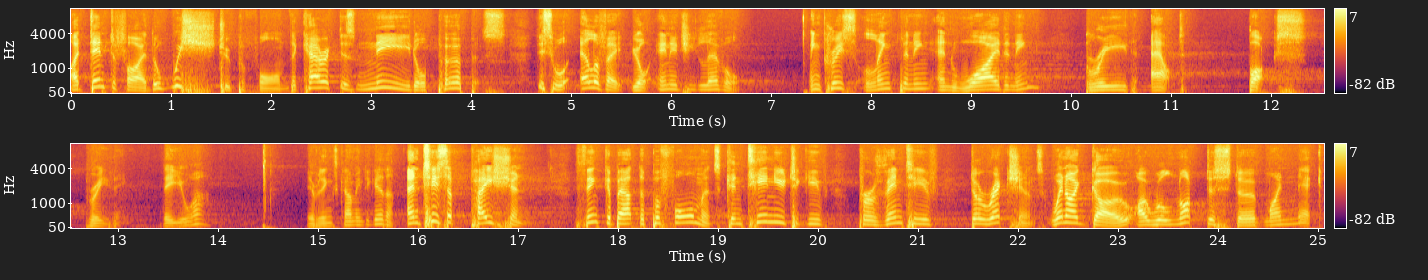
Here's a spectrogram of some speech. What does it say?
Identify the wish to perform, the character's need or purpose. This will elevate your energy level. Increase lengthening and widening. Breathe out. Box breathing. There you are. Everything's coming together. Anticipation. Think about the performance. Continue to give preventive directions. When I go, I will not disturb my neck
